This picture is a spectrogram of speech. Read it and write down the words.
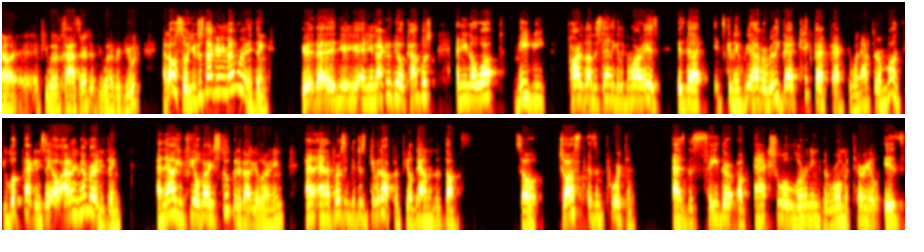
know, if you would have chazered, if you would have reviewed, and also you're just not going to remember anything. You're, that, and, you're, and you're not going to be accomplished. And you know what? Maybe part of the understanding of the Gemara is is that it's going to have a really bad kickback factor when after a month you look back and you say, "Oh, I don't remember anything," and now you feel very stupid about your learning, and, and a person could just give it up and feel down in the dumps. So just as important as the seder of actual learning the raw material is,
